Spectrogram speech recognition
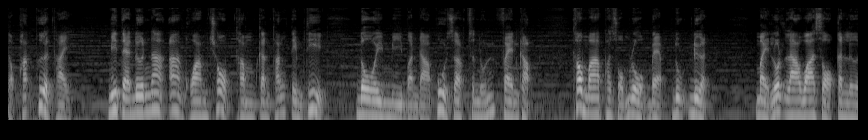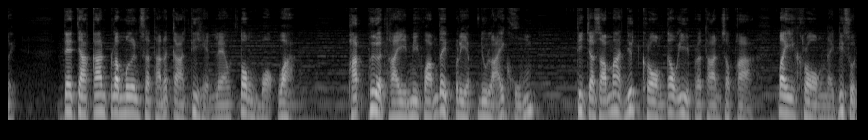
กับพักเพื่อไทย มีแต่เดินหน้าอ้างความชอบธรรมกันทั้งเต็มที่ โดยมีบรรดาผู้สนับสนุนแฟนคลับ เข้ามาผสมโรงแบบดุเดือด ไม่ลดลาวาศอกกันเลย แต่จากการประเมินสถานการณ์ที่เห็นแล้วต้องบอกว่า พักเพื่อไทยมีความได้เปรียบอยู่หลายขุม ที่จะสามารถยึดครองเก้าอี้ประธานสภาไปครองในที่สุด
